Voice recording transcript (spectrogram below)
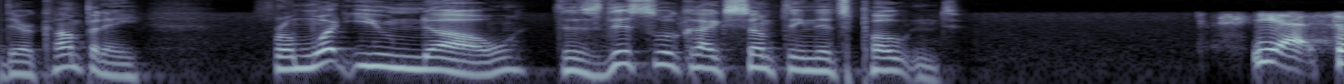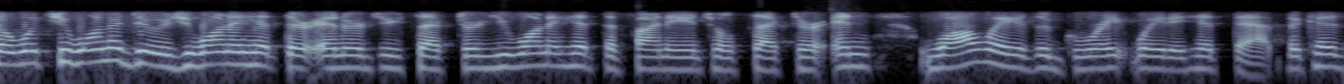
their company. From what you know, does this look like something that's potent? Yeah. So what you want to do is you want to hit their energy sector, you want to hit the financial sector, and Huawei is a great way to hit that because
